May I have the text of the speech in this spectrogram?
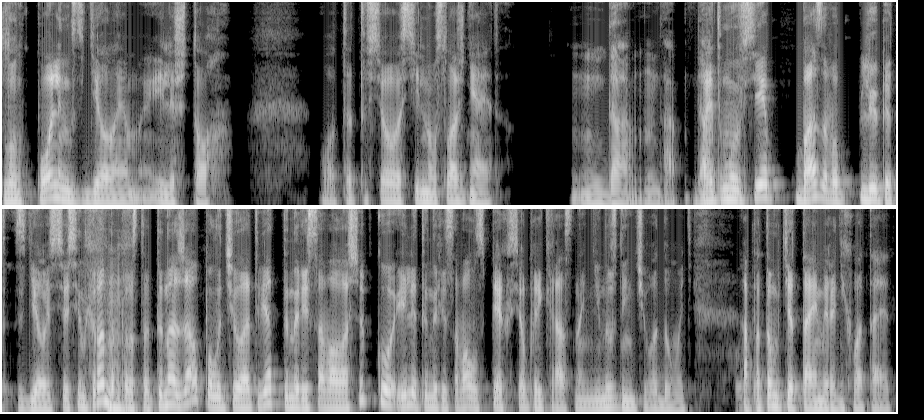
лонгполинг сделаем, или что. Вот это все сильно усложняет. Да, да, да. Поэтому все базово любят сделать все синхронно. Просто ты нажал, получил ответ, ты нарисовал ошибку или ты нарисовал успех. Все прекрасно, не нужно ничего думать. А потом тебе таймера не хватает.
